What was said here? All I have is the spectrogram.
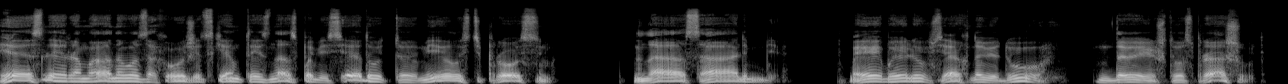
Если Романова захочет с кем-то из нас побеседовать, то милости просим. Нас алиби. Мы были у всех на виду. Да и что спрашивать?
